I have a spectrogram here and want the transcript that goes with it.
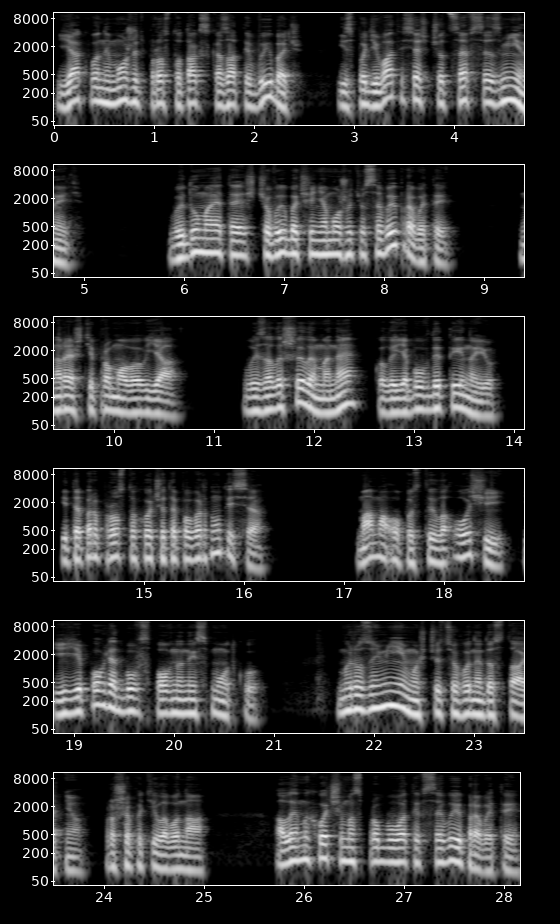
Як вони можуть просто так сказати вибач і сподіватися, що це все змінить? Ви думаєте, що вибачення можуть усе виправити? Нарешті промовив я. Ви залишили мене, коли я був дитиною, і тепер просто хочете повернутися? Мама опустила очі, її погляд був сповнений смутку. Ми розуміємо, що цього недостатньо, прошепотіла вона, але ми хочемо спробувати все виправити.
